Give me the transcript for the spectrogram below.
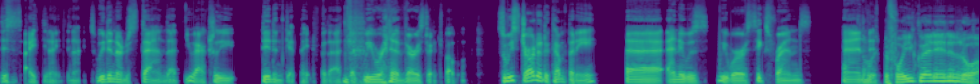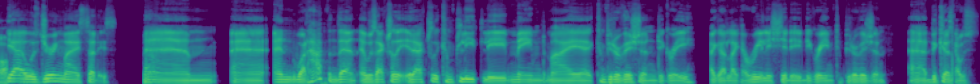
this is IT 99. So we didn't understand that you actually didn't get paid for that, that we were in a very strange bubble. So we started a company uh, and it was, we were six friends. And was before you graduated or after? yeah, it was during my studies. Um, uh, and what happened then? It was actually it actually completely maimed my uh, computer vision degree. I got like a really shitty degree in computer vision uh, because I was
